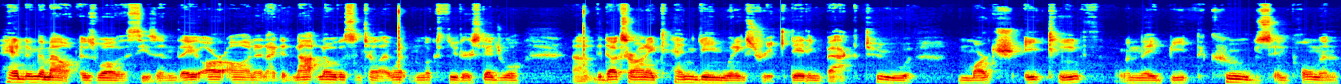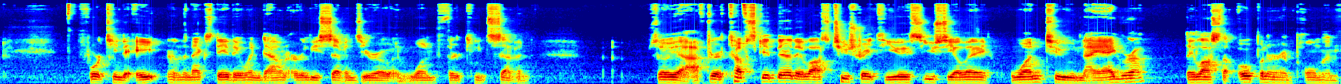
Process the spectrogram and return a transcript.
handing them out as well this season. They are on, and I did not know this until I went and looked through their schedule. Um, the Ducks are on a 10 game winning streak dating back to March 18th when they beat the Cougs in Pullman 14 to 8, and the next day they went down early 7-0 and won 13-7. So yeah, after a tough skid there, they lost two straight to UCLA, one to Niagara. They lost the opener in Pullman,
